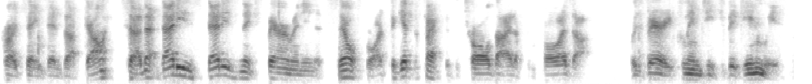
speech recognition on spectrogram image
proteins ends up going. So that, that is that is an experiment in itself, right? Forget the fact that the trial data from Pfizer was very flimsy to begin with,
